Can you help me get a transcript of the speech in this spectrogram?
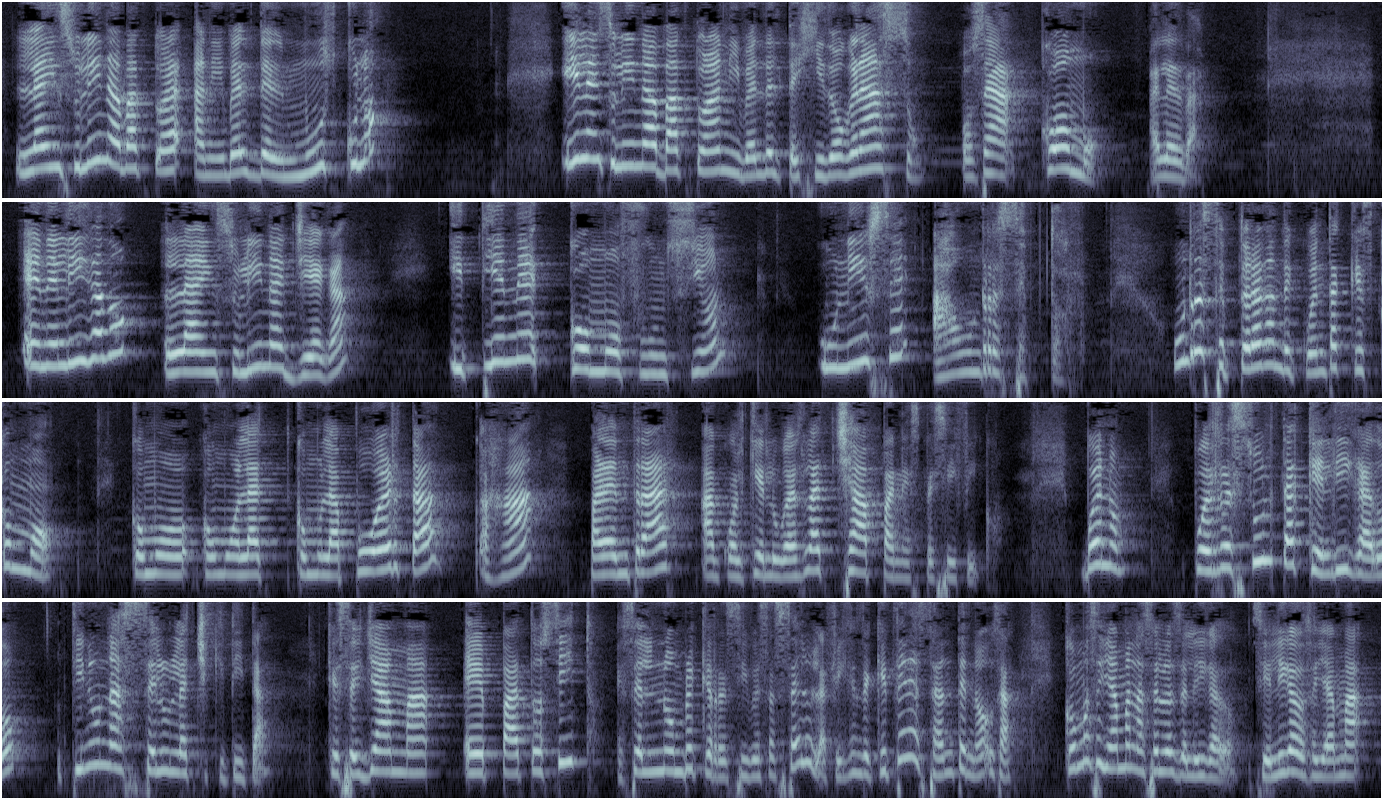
la insulina va a actuar a nivel del músculo y la insulina va a actuar a nivel del tejido graso. O sea, ¿cómo? Ahí les va. En el hígado, la insulina llega y tiene como función unirse a un receptor. Un receptor, hagan de cuenta que es como, como, como, la, como la puerta ajá, para entrar a cualquier lugar, es la chapa en específico. Bueno, pues resulta que el hígado tiene una célula chiquitita que se llama hepatocito. Es el nombre que recibe esa célula. Fíjense, qué interesante, ¿no? O sea, ¿cómo se llaman las células del hígado? Si el hígado se llama,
